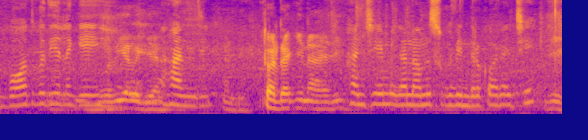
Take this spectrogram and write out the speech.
ਬਹੁਤ ਵਧੀਆ ਲੱਗੇ ਜੀ। ਵਧੀਆ ਲੱਗਿਆ? ਹਾਂਜੀ। ਹਾਂਜੀ। ਤੁਹਾਡਾ ਕੀ ਨਾਮ ਹੈ ਜੀ? ਹਾਂਜੀ ਮੇਰਾ ਨਾਮ ਸੁਖਵਿੰਦਰ ਕੌਰ ਹੈ ਜੀ। ਜੀ।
